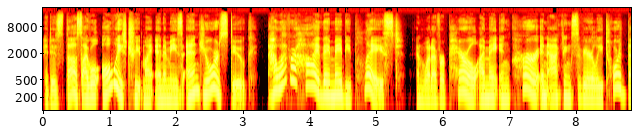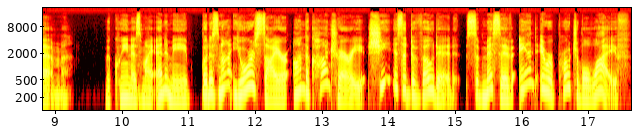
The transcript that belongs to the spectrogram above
It is thus I will always treat my enemies and yours, Duke, however high they may be placed, and whatever peril I may incur in acting severely toward them. The Queen is my enemy, but is not yours, sire. On the contrary, she is a devoted, submissive, and irreproachable wife.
